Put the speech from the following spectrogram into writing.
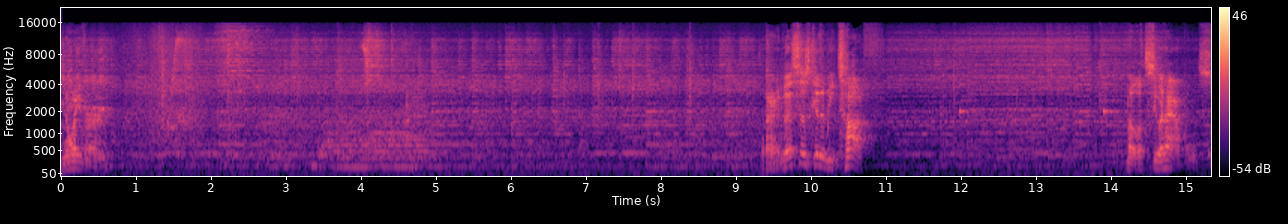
Noivern. Alright, this is gonna be tough. But let's see what happens.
